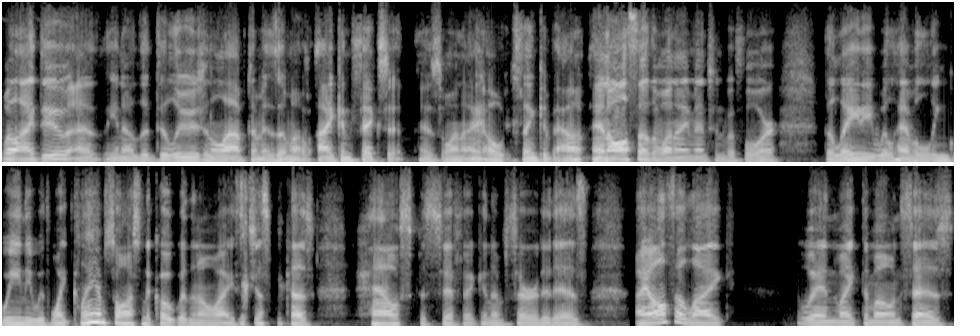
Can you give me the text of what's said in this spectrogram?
Well, I do. Uh, you know, the delusional optimism of "I can fix it" is one I always think about, and also the one I mentioned before. The lady will have a linguine with white clam sauce and a coke with no ice, just because how specific and absurd it is. I also like when Mike Damone says,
